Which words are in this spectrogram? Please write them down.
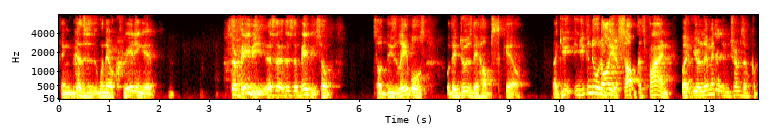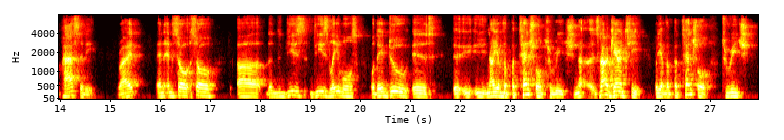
things because when they were creating it, it's their baby. This is their, this is a baby. So so these labels, what they do is they help scale. Like you you can do it all yourself. That's fine, but you're limited in terms of capacity, right? And and so so uh, the, these these labels, what they do is uh, you, now you have the potential to reach. It's not a guarantee, but you have the potential to reach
